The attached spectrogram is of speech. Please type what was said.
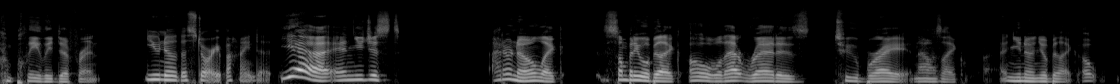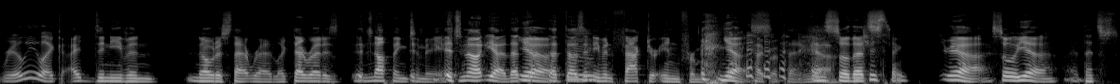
completely different. you know the story behind it. Yeah. And you just, I don't know, like somebody will be like, oh, well, that red is too bright. And I was like, and you know, and you'll be like, oh, really? Like, I didn't even notice that red. Like, that red is It's- nothing to It- me. It's not, yeah, that, Yeah. that, that doesn't Mhm. even factor in for me. yeah. Type of thing. Yeah. And so that's, Interesting. yeah. So, yeah, that's,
